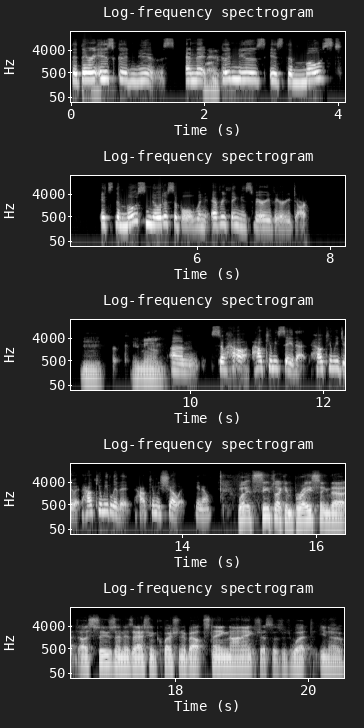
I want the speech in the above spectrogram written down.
that there is good news, and that right. good news is the most it's the most noticeable when everything is very very dark. Mm. Amen. Um, so how how can we say that? How can we do it? How can we live it? How can we show it? You know. Well, it seems like embracing that. Uh, Susan is asking a question about staying non-anxious. This is what you know,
